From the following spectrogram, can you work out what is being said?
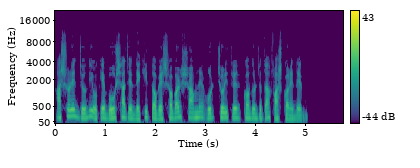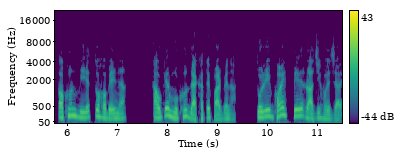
আসরে যদি ওকে বউ সাজে দেখি তবে সবার সামনে ওর চরিত্রের কদর্যতা ফাঁস করে দেব। তখন বিয়ে তো হবেই না। কাউকে মুখও দেখাতে পারবে না। তরি ভয় পেয়ে রাজি হয়ে যায়।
